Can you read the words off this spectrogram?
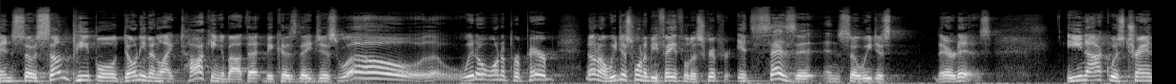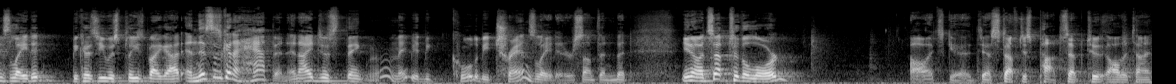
And so some people don't even like talking about that because they just, well, we don't want to prepare. No, no, we just want to be faithful to Scripture. It says it, and so we just, there it is. Enoch was translated because he was pleased by God, and this is going to happen. And I just think oh, maybe it'd be cool to be translated or something, but you know, it's up to the Lord. Oh, it's good. Yeah, stuff just pops up to all the time.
